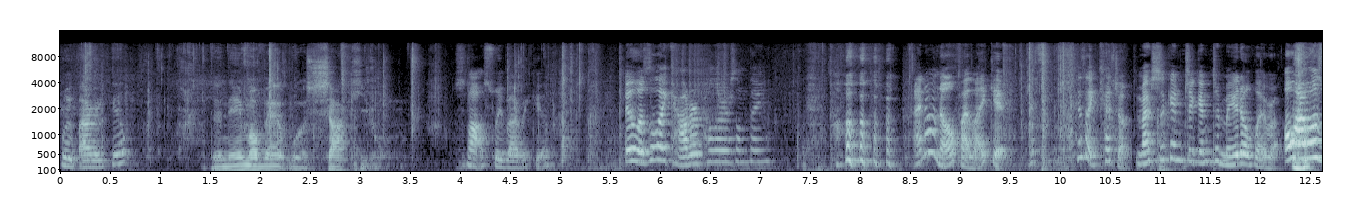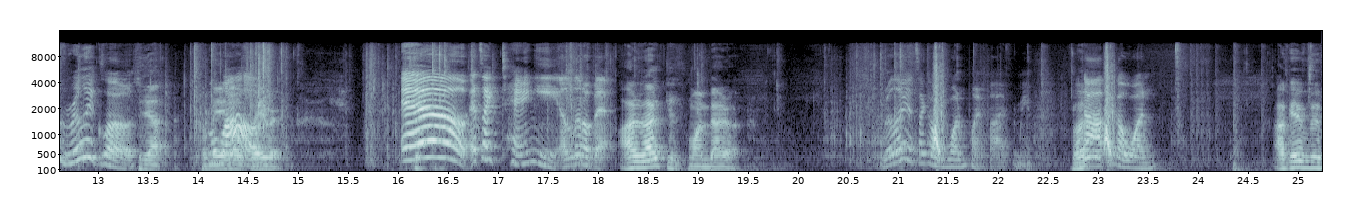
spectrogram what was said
Sweet barbecue. The name of it will shock you. It's not sweet barbecue. Ew, is it like caterpillar or something? I don't know if I like it. It's, it's like ketchup. Mexican chicken tomato flavor. Oh, I was really close. Yeah, tomato oh, wow. flavor. Ew, it's like tangy a little bit. I like this one better. Really? It's like a 1.5 for me. What? Nah, it's like a 1. I'll give it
